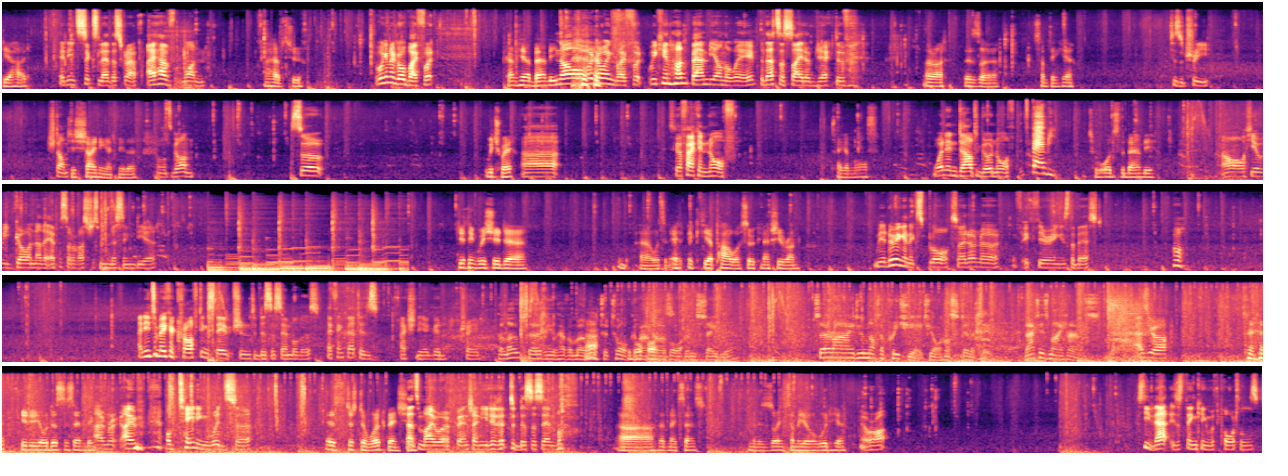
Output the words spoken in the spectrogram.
Deer hide. It needs six leather scrap. I have one. I have two. We're gonna go by foot. Come here, Bambi. No, we're going by foot. We can hunt Bambi on the way, but that's a side objective. Alright, there's uh, something here. Tis a tree. Stump. Just shining at me though. Oh, it's gone. So, Which way? uh, let's go fucking north. Take him north. When in doubt, go north. It's Bambi! Towards the Bambi. Oh, here we go, another episode of us just missing deer. Do you think we should, uh, uh, what's it, I- power so we can actually run? We are doing an explore, so I don't know if ichthering is the best. Oh. I need to make a crafting station to disassemble this. I think that is actually a good trade. Hello, sir. Do you have a moment Ah, to talk the about our Lord and Savior? Sir, I do not appreciate your hostility. That is my house. As you are. You do your disassembling. I'm re- I'm obtaining wood, sir. It's just a workbench. here. That's my workbench. I needed it to disassemble. Ah, that makes sense. I'm gonna zoink some of your wood here. Alright. See, that is thinking with portals.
